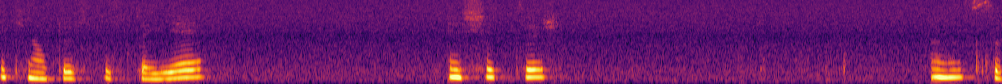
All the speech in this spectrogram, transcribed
2 nokta üst üste y eşittir. 0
